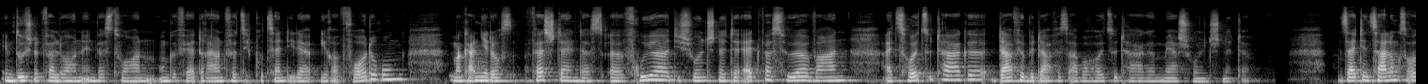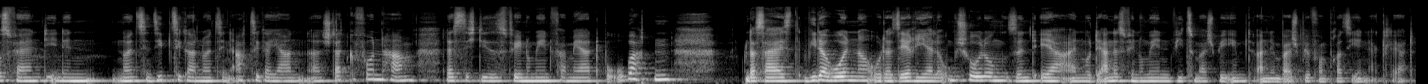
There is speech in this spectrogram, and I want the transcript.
Im Durchschnitt verloren Investoren ungefähr 43 Prozent ihrer, ihrer Forderung. Man kann jedoch feststellen, dass äh, früher die Schuldenschnitte etwas höher waren als heutzutage. Dafür bedarf es aber heutzutage mehr Schuldenschnitte. Seit den Zahlungsausfällen, die in den 1970er, 1980er Jahren äh, stattgefunden haben, lässt sich dieses Phänomen vermehrt beobachten. Das heißt, wiederholende oder serielle Umschuldungen sind eher ein modernes Phänomen, wie zum Beispiel eben an dem Beispiel von Brasilien erklärt.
